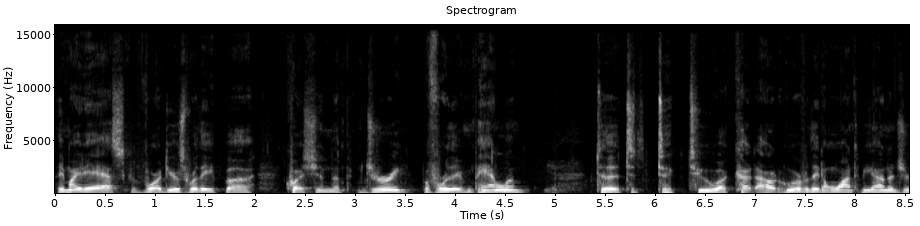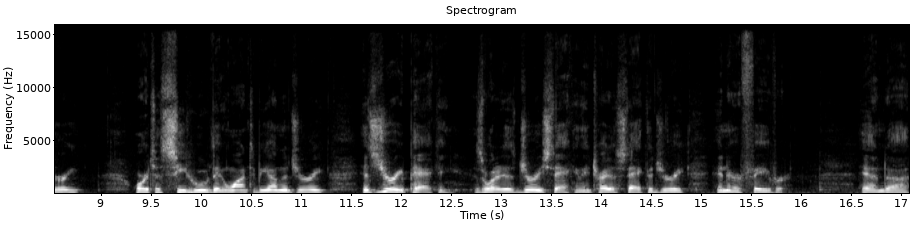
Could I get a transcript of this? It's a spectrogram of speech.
they might ask voir dires where they uh, question the jury before they panel them Yeah. to to to, to uh, cut out whoever they don't want to be on the jury, or to see who they want to be on the jury. It's jury packing, is what it is. Jury stacking. They try to stack the jury in their favor. And uh,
